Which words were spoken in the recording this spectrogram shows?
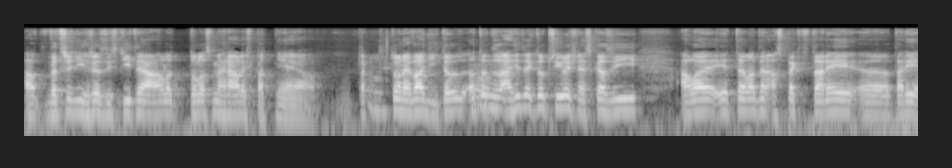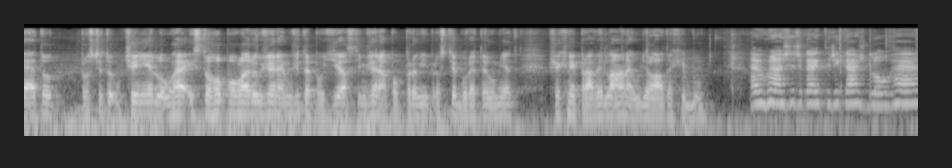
A ve třetí hře zjistíte, ale tohle jsme hráli špatně a tak to nevadí. To, a ten zážitek to příliš neskazí, ale je tenhle ten aspekt tady, eh, tady je, to prostě to učení je dlouhé i z toho pohledu, že nemůžete počítat s tím, že na poprvé prostě budete umět všechny pravidla a neuděláte chybu. Já bych možná ještě říkala, jak ty říkáš dlouhé,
